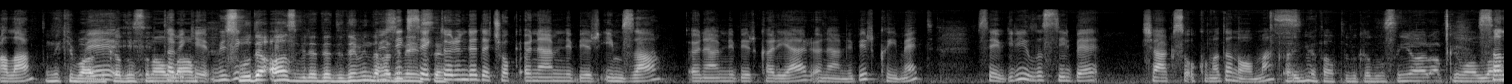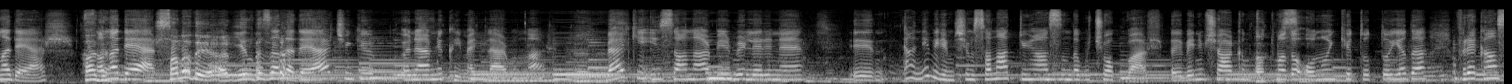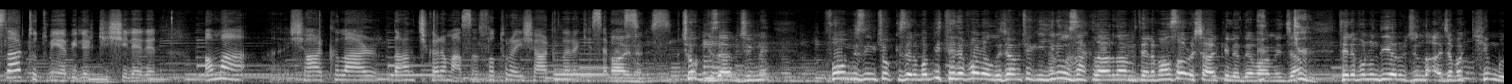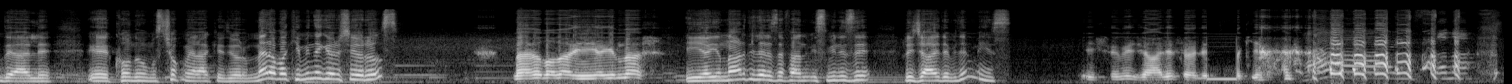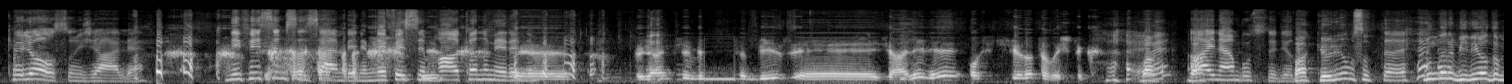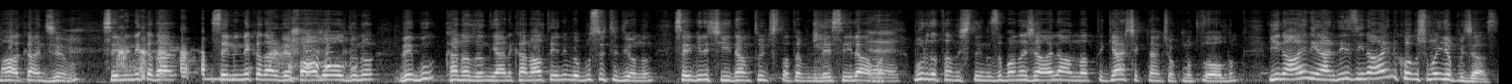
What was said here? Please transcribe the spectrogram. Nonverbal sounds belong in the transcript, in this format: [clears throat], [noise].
alan. Ne kibar Ve, bir kadınsın e, Allah'ım. Tabii ki müzik, Sude az bile dedi demin de hadi müzik neyse. sektöründe de çok önemli bir imza, önemli bir kariyer, önemli bir kıymet. Sevgili Yıldız Silbe şarkısı okumadan olmaz. Ay ne tatlı bir kadınsın ya Rabbim Allah'ım. Sana değer. Hadi. Sana değer. Sana değer. Yıldız'a da değer çünkü önemli kıymetler bunlar. Belki insanlar birbirlerine e, ya ne bileyim şimdi sanat dünyasında bu çok var. E, benim şarkım tutmadı, Haklısın. onunki tuttu ya da frekanslar tutmayabilir kişilerin. Ama şarkılardan çıkaramazsınız. Faturayı şarkılara Aynen. kesemezsiniz. Çok güzel bir cümle. Fon müziğim çok güzel ama bir telefon alacağım çünkü yine uzaklardan bir telefon sonra şarkıyla devam edeceğim. [laughs] Telefonun diğer ucunda acaba kim bu değerli e, konuğumuz çok merak ediyorum. Merhaba kiminle görüşüyoruz? Merhabalar, iyi yayınlar. İyi yayınlar dileriz efendim. İsminizi rica edebilir miyiz? İsmimi Jale söyle bakayım. Sana köle olsun Jale. Nefesimsin sen benim, nefesim. Hakan'ım Eren'im. Bülent'ciğim biliyorsun, biz ee, Jale ile o stüdyoda tanıştık. [laughs] Evet, bak. aynen bu stüdyoda. Bak görüyor musun? Bunları biliyordum Hakan'cığım. Senin ne kadar [laughs] senin ne kadar vefalı olduğunu ve bu kanalın yani Kanal T'nin ve bu stüdyonun sevgili Çiğdem Tunç'la tabii vesile ama Evet. burada tanıştığınızı bana Jale anlattı. Gerçekten çok mutlu oldum. Yine aynı yerdeyiz. Yine aynı konuşmayı yapacağız.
